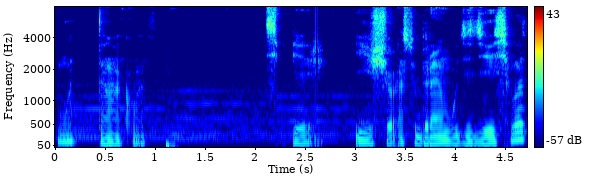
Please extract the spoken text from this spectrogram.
Вот так вот. Теперь еще раз убираем вот здесь вот.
